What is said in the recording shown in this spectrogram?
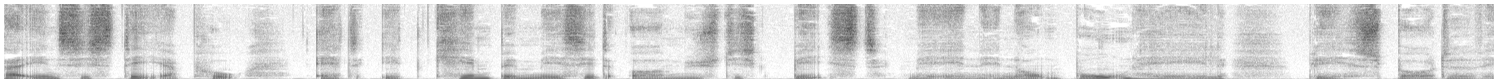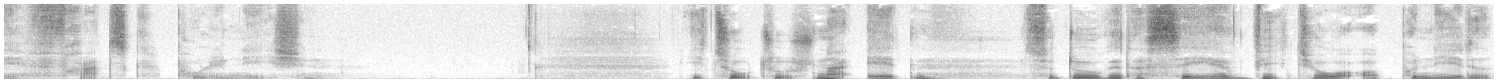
der insisterer på, at et kæmpemæssigt og mystisk bæst med en enorm brun hale blev spottet ved fransk Polynesien. I 2018 så dukkede der sære videoer op på nettet,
